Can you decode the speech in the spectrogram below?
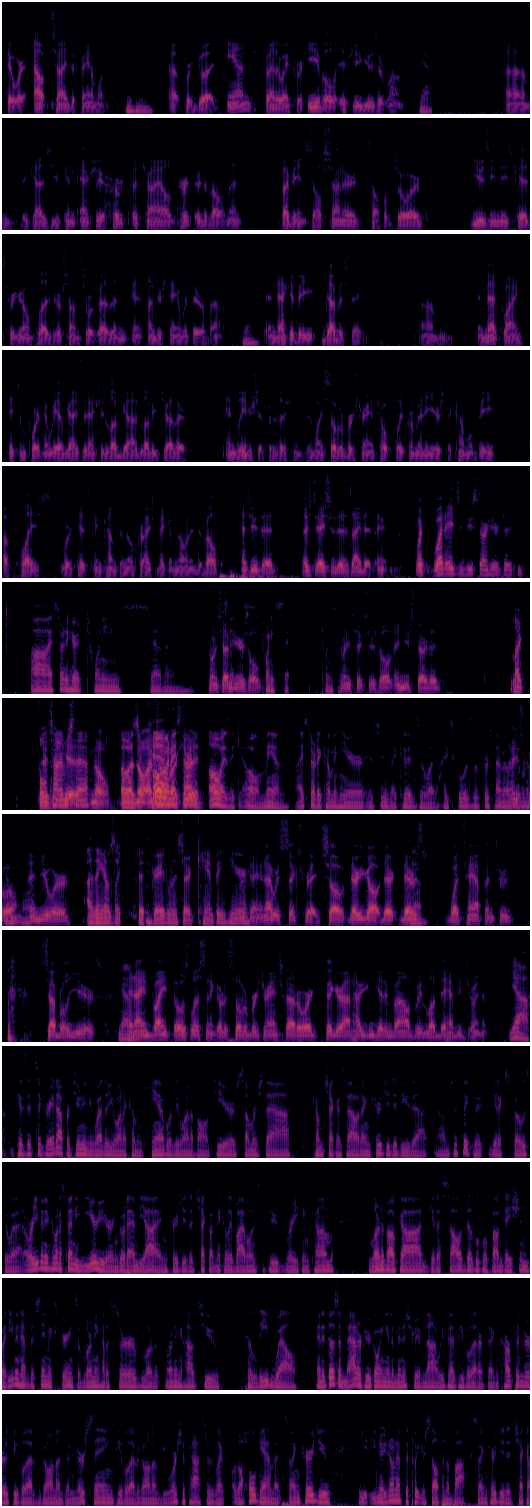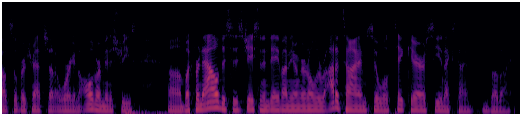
that were outside the family Mm-hmm. Uh, for good, and by the way, for evil if you use it wrong. Yeah. Um, because you can actually hurt a child, hurt their development by being self centered, self absorbed, using these kids for your own pleasure of some sort rather than uh, understand what they're about. Yeah. And that could be devastating. Um, and that's why it's important that we have guys that actually love God, love each other in leadership positions, and why Silver Birch Ranch, hopefully for many years to come, will be a place where kids can come to know Christ, make him known, and develop, as you did, as Jason did, as I did. I mean, what, what age did you start here, Jason? Uh, I started here at 27. 27 Six- years old? 26. 26. 26 years old, and you started Like as a full time staff? No. Oh, as no, a I'm kid. Oh, when I started. kid. Oh, as a ki- oh man, I started coming here as soon as I could. So what? High school was the first time I was high able school, to come. Yeah. and you were I think I was like fifth mm. grade when I started camping here. okay, and I was sixth grade. So there you go. There, there's what's happened through several years. yeah. And I invite those listening, go to silverbirchranch.org, figure out how you can get involved. We'd love to have you join us. Yeah, because it's a great opportunity. Whether you want to come and camp, whether you want to volunteer, summer staff, come check us out. I encourage you to do that, um, just to c- get exposed to that. Or even if you want to spend a year here and go to NBI, I encourage you to check out Nicolet Bible Institute, where you can come, learn about God, get a solid biblical foundation, but even have the same experience of learning how to serve, learn, learning how to to lead well. And it doesn't matter if you're going into ministry or not. We've had people that have been carpenters, people that have gone on to nursing, people that have gone on to be worship pastors, like the whole gamut. So I encourage you, you, you know, you don't have to put yourself in a box. So I encourage you to check out silvertranch.org and all of our ministries. Um, but for now, this is Jason and Dave on Younger and Older. We're out of time, so we'll take care. See you next time. Bye bye.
